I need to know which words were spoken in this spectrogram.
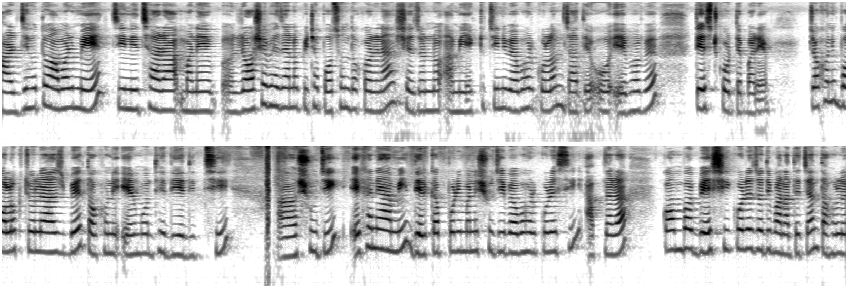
আর যেহেতু আমার মেয়ে চিনি ছাড়া মানে রসে ভেজানো পিঠা পছন্দ করে না, সেজন্য আমি একটু চিনি ব্যবহার করলাম যাতে ও এভাবে টেস্ট করতে পারে। যখনই বলক চলে আসবে তখনই এর মধ্যে দিয়ে দিচ্ছি সুজি। এখানে আমি দেড় কাপ পরিমাণে সুজি ব্যবহার করেছি। আপনারা কম বা বেশি করে যদি বানাতে চান, তাহলে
